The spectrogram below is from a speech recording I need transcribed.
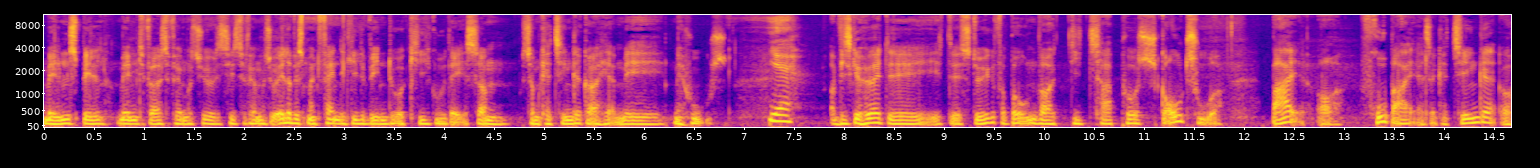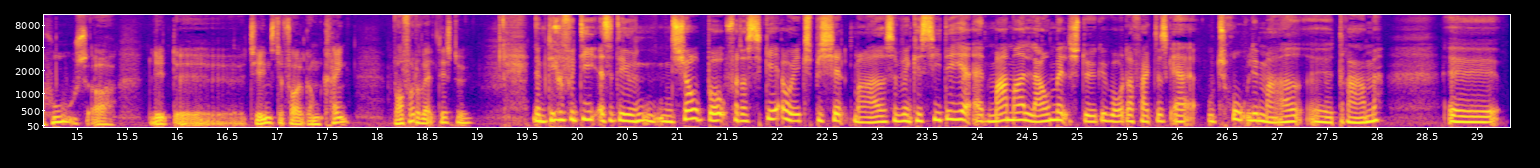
mellemspil mellem de første 25 og de sidste 25, eller hvis man fandt et lille vindue at kigge ud af, som, som Katinka gør her med, med hus. Ja. Og vi skal høre et, et, et stykke fra bogen, hvor de tager på skovtur, Baj og fru Baj, altså Katinka og hus og lidt øh, tjenestefolk omkring. Hvorfor har du valgt det stykke? Jamen, det er jo fordi, altså det er jo en sjov bog, for der sker jo ikke specielt meget. Så man kan sige, at det her er et meget, meget lavmældt stykke, hvor der faktisk er utrolig meget øh, drama. Øh,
